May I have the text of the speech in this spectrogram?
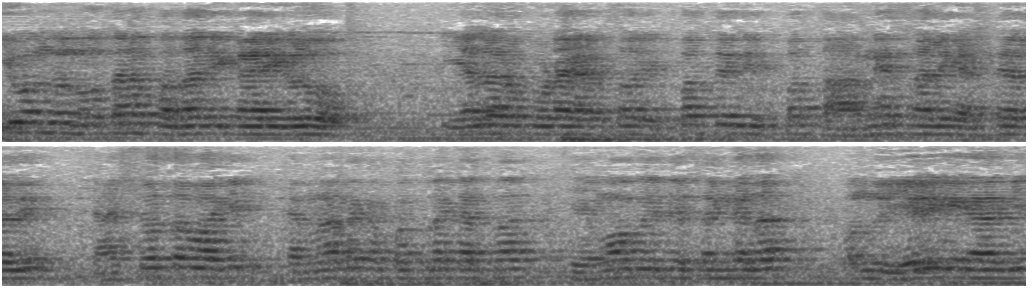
ಈ ಒಂದು ನೂತನ ಪದಾಧಿಕಾರಿಗಳು ಎಲ್ಲರೂ ಕೂಡ ಎರಡ್ ಸಾವಿರದ ಇಪ್ಪತ್ತೈದು, ಇಪ್ಪತ್ತಾರನೇ ಸಾಲಿಗೆ ಅಷ್ಟೇ ಅಲ್ಲದೆ ಶಾಶ್ವತವಾಗಿ ಕರ್ನಾಟಕ ಪತ್ರಕರ್ತ ಕ್ಷೇಮಾಭಿವೃದ್ಧಿ ಸಂಘದ ಒಂದು ಏಳಿಗೆಗಾಗಿ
